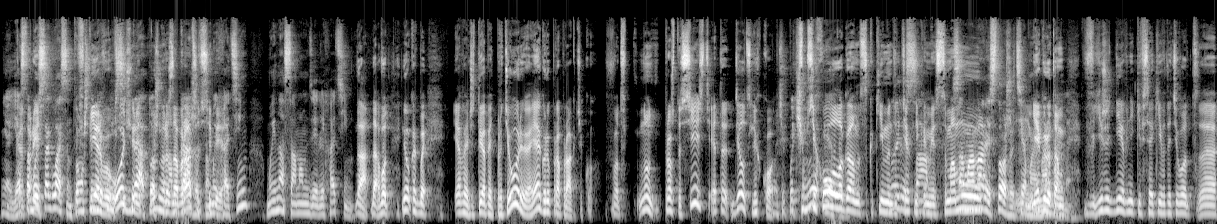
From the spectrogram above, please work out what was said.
Не, я с тобой согласен, потому в что первую не всегда очередь то, нужно что разобраться кажется, в себе. мы хотим, мы на самом деле хотим. Да, да, вот, ну, как бы, опять же, ты опять про теорию, а я говорю про практику. Вот, ну, просто сесть, это делать легко. Ну, типа, почему с психологом, с какими-то Ну, техниками, сам- самому... самоанализ тоже тема Я говорю, там, нормальная. в ежедневнике всякие вот эти вот э,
